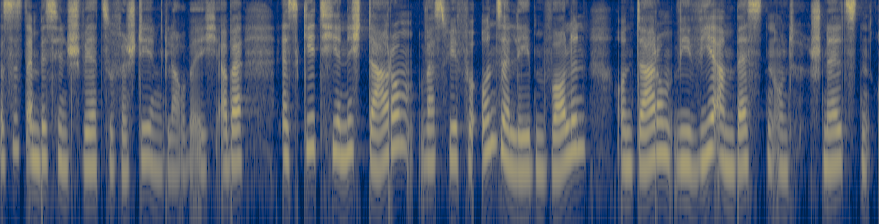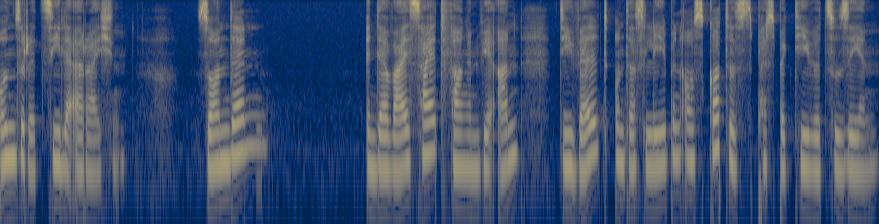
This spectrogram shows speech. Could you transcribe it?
Das ist ein bisschen schwer zu verstehen, glaube ich, aber es geht hier nicht darum, was wir für unser Leben wollen und darum, wie wir am besten und schnellsten unsere Ziele erreichen, sondern in der Weisheit fangen wir an, die Welt und das Leben aus Gottes Perspektive zu sehen,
